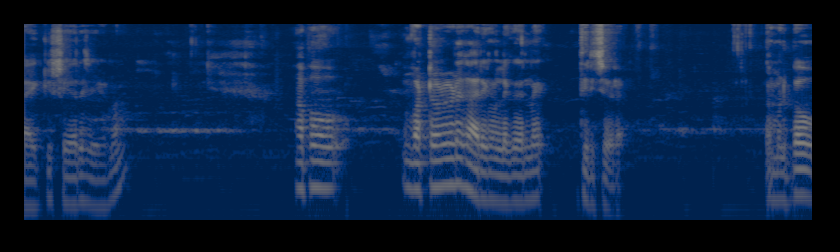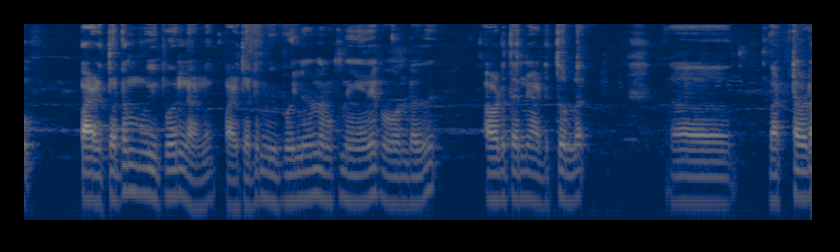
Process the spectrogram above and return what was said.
ലൈക്ക് ഷെയർ ചെയ്യണം. അപ്പോൾ വട്ടവടയുടെ കാര്യങ്ങളിലേക്ക് തന്നെ തിരിച്ചു വരാം. നമ്മളിപ്പോൾ പഴത്തോട്ടം വ്യൂ പോയിന്റിലാണ് പഴത്തോട്ടം വ്യൂ പോയിന്റിൽ നിന്ന് നമുക്ക് നേരെ പോകേണ്ടത് അവിടെ തന്നെ അടുത്തുള്ള വട്ടവട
